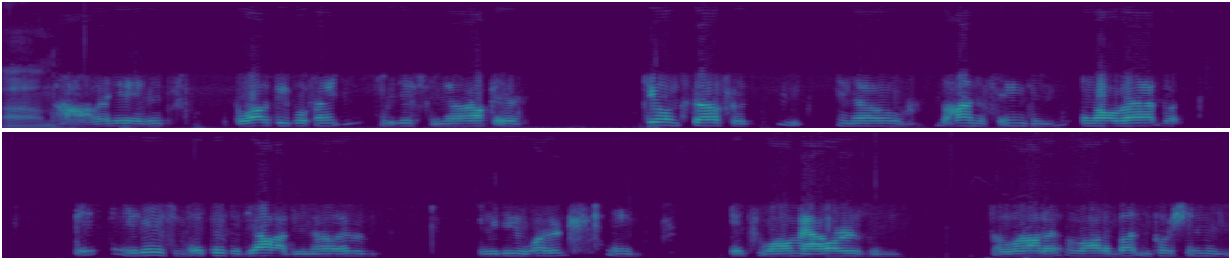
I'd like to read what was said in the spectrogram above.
um, oh, it is. It's a lot of people think we just you know out there killing stuff or you know behind the scenes and and all that, but it it is it is a job. You know, every we do work and it's long hours and a lot of a lot of button pushing and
